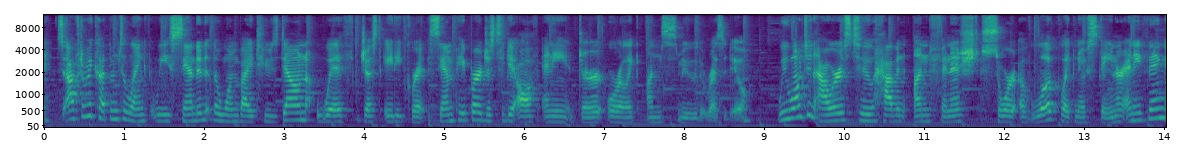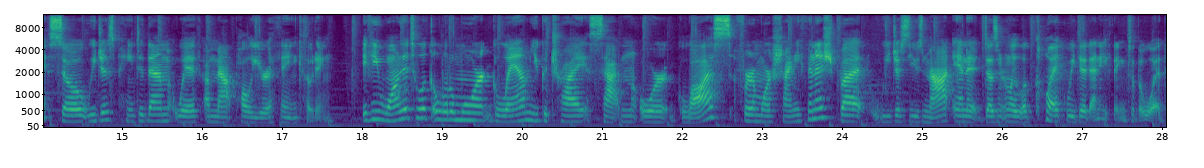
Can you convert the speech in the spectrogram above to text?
so after we cut them to length, we sanded the one by twos down with just 80 grit sandpaper just to get off any dirt or like unsmooth residue. We wanted ours to have an unfinished sort of look, like no stain or anything, so we just painted them with a matte polyurethane coating. If you wanted it to look a little more glam, you could try satin or gloss for a more shiny finish, but we just use matte and it doesn't really look like we did anything to the wood.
